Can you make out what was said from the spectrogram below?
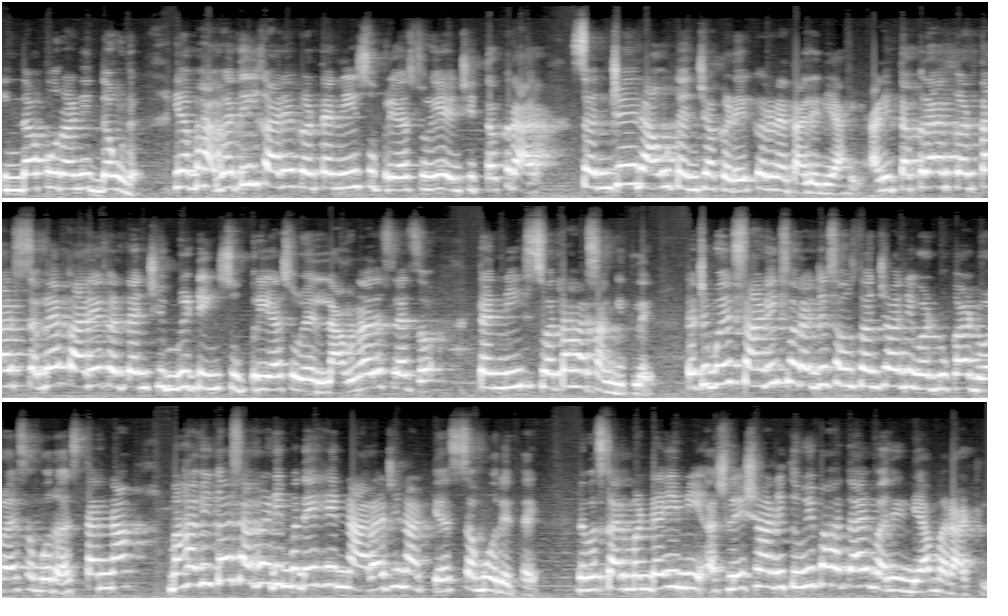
इंदापूर आणि दौंड या भागातील कार्यकर्त्यांनी सुप्रिया सुळे यांची तक्रार संजय राऊत यांच्याकडे करण्यात आलेली आहे. आणि तक्रार करता सगळ्या कार्यकर्त्यांची मीटिंग सुप्रिया सुळे लावणार असल्याचं त्यांनी स्वतः सांगितलंय. त्याच्यामुळे स्थानिक स्वराज्य संस्थांच्या निवडणुका डोळ्यासमोर असताना महाविकास आघाडीमध्ये हे नाराजी नाट्य समोर येत आहे नमस्कार मंडळी मी अश्लेषा आणि तुम्ही पाहताय वन इंडिया मराठी.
